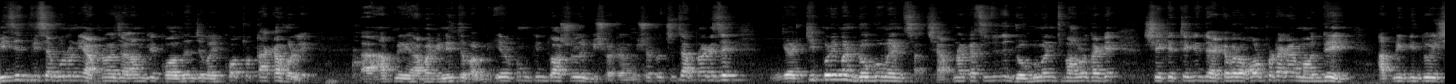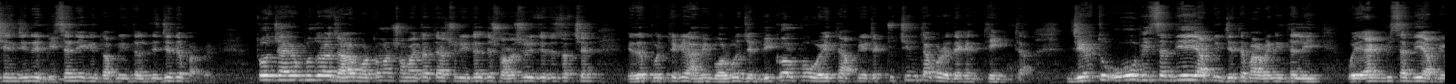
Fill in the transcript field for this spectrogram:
ভিজিট ভিসাগুলো নিয়ে আপনারা যারা আমাকে কল দেন যে, ভাই, কত টাকা হলে আপনি আমাকে নিতে পারবেন? এরকম কিন্তু আসলে বিষয়টা না। বিষয়টা হচ্ছে যে, আপনার কাছে কি পরিমাণ ডকুমেন্টস আছে? আপনার কাছে যদি ডকুমেন্টস ভালো থাকে, সেক্ষেত্রে কিন্তু একেবারে অল্প টাকার মধ্যেই আপনি কিন্তু ওই সেনজিনের ভিসা নিয়ে কিন্তু আপনি ইতালিতে যেতে পারবেন। তো যাই হোক বন্ধুরা, যারা বর্তমান সময়টাতে আসলে ইতালিতে সরাসরি যেতে চাচ্ছেন, এদের প্রত্যেকে আমি বলব যে বিকল্প ওয়েতে আপনি এটা একটু চিন্তা করে দেখেন থিঙ্কটা যেহেতু ও ভিসা দিয়েই আপনি যেতে পারবেন ইতালি, ওই এক ভিসা দিয়ে আপনি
